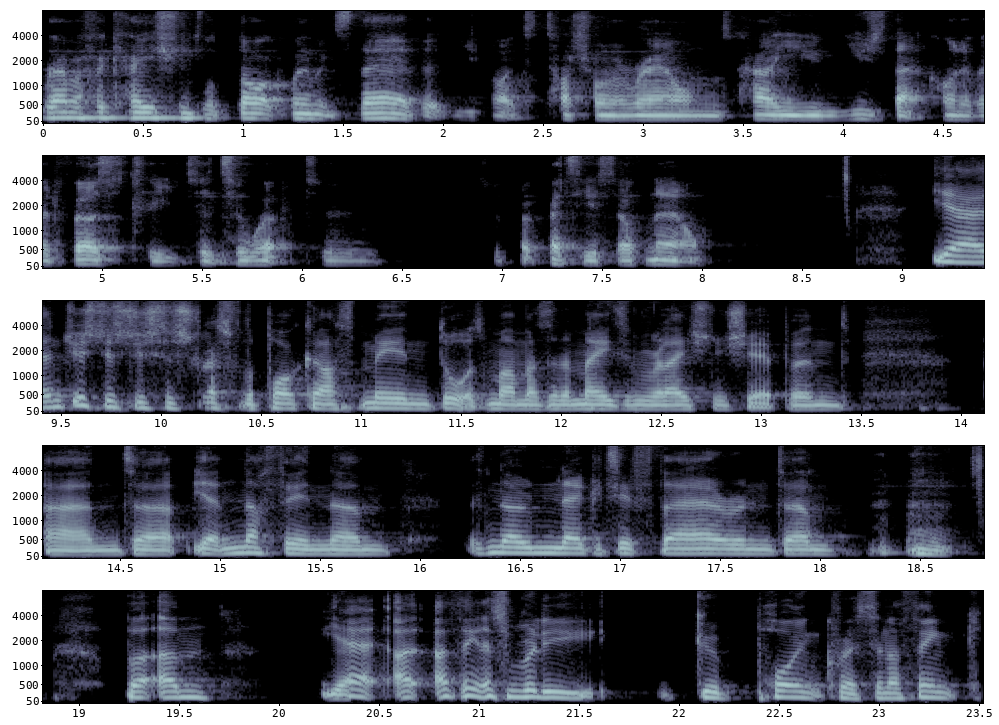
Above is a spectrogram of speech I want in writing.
ramifications or dark moments there that you'd like to touch on around how you use that kind of adversity to to work to to better yourself now? Yeah, and just just just to stress for the podcast, me and daughter's mum has an amazing relationship, and and uh, yeah, nothing. Um, there's no negative there, and um, but um, yeah, I, I think that's a really good point, Chris. And I think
